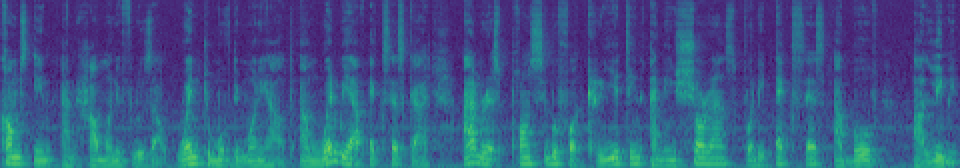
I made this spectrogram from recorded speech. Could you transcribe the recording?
comes in and how money flows out, when to move the money out. And when we have excess cash, I'm responsible for creating an insurance for the excess above our limit.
